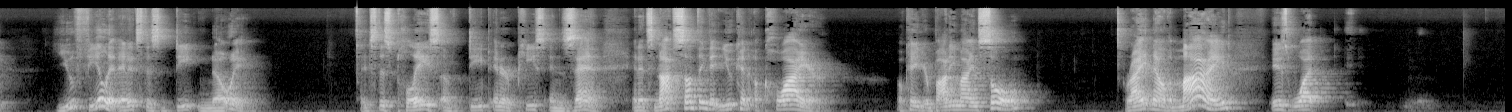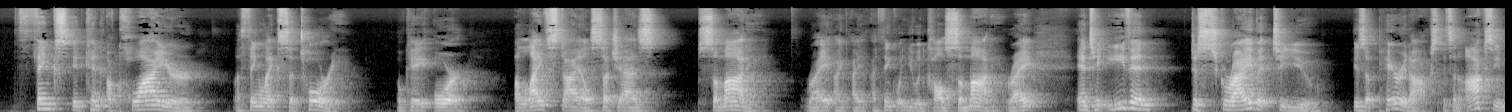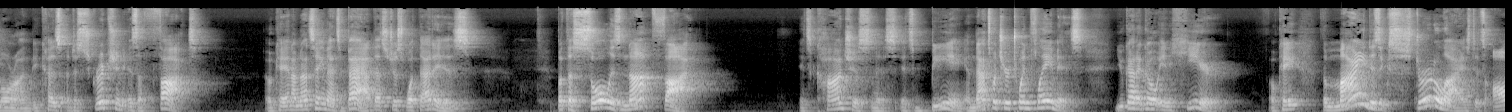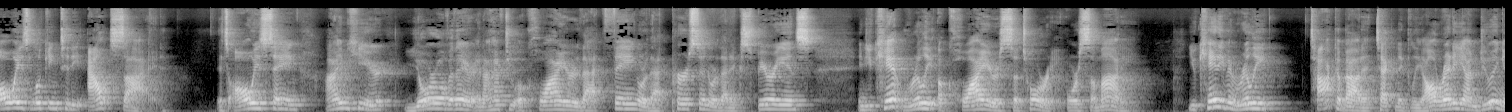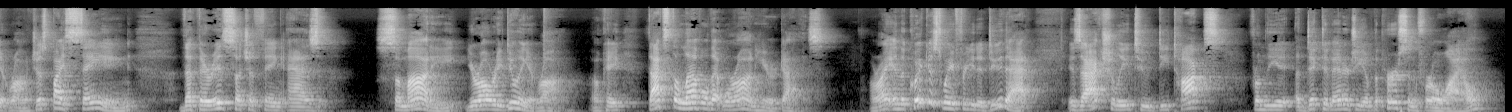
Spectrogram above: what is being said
you feel it and it's this deep knowing. It's this place of deep inner peace and Zen. And it's not something that you can acquire. Okay, your body, mind, soul. Right? Now, the mind is what thinks it can acquire a thing like Satori. Okay, or a lifestyle such as samadhi, right? I, I, I think what you would call samadhi, right? And to even describe it to you is a paradox. It's an oxymoron because a description is a thought. Okay, and I'm not saying that's bad, that's just what that is. But the soul is not thought. It's consciousness, it's being, and that's what your twin flame is. You got to go in here. Okay? The mind is externalized. It's always looking to the outside. It's always saying, I'm here, you're over there, and I have to acquire that thing or that person or that experience. And you can't really acquire Satori or Samadhi. You can't even really talk about it technically. Already I'm doing it wrong just by saying that there is such a thing as Samadhi, you're already doing it wrong. Okay? That's the level that we're on here, guys. All right? And the quickest way for you to do that is actually to detox from the addictive energy of the person for a while.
